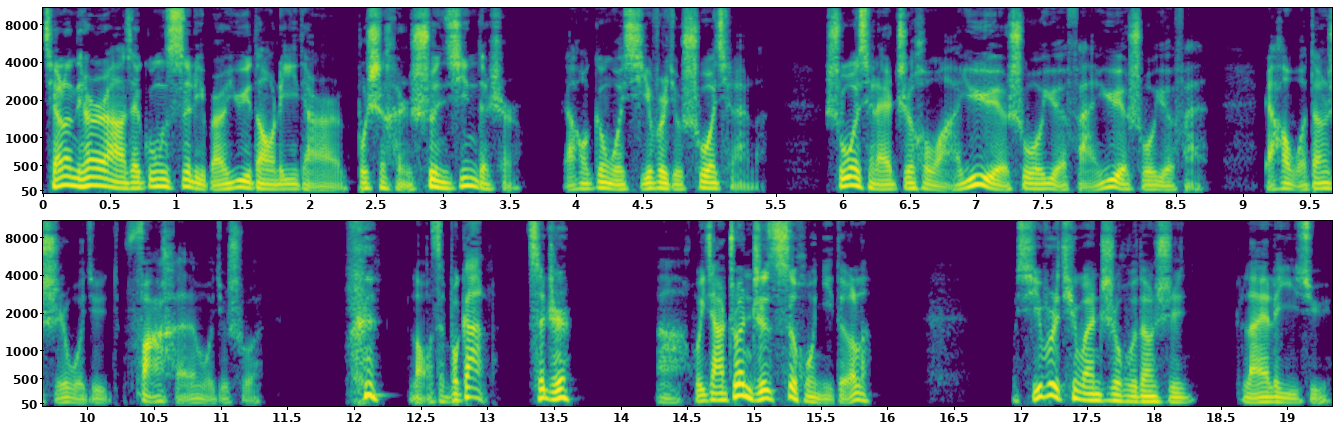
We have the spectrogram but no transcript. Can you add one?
前两天啊，在公司里边遇到了一点不是很顺心的事儿，然后跟我媳妇就说起来了。说起来之后啊，越说越烦，越说越烦。然后我当时我就发狠，我就说：“哼，老子不干了，辞职，啊，回家专职伺候你得了。”我媳妇儿听完之后，当时来了一句：“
